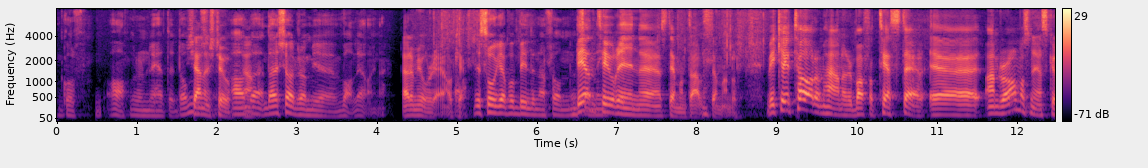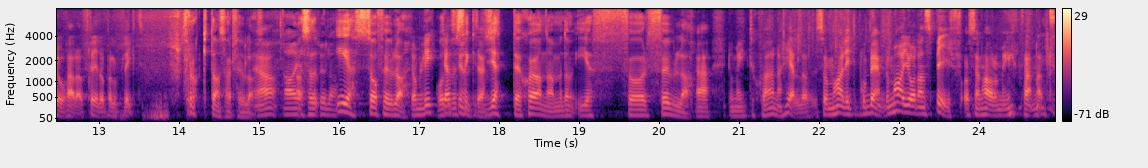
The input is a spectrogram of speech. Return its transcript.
golf... Ja, vad de nu heter. De, Challenge Tour. Ja, ja. Där, där, körde de ju vanliga vagnar. Ja, de gjorde det. Okay. Ja, det såg jag på bilderna från Den sändning. teorin eh, stämmer inte alls, stämmer Vi kan ju ta de här nu bara för att testa er. Eh, Under Armours nya skor här då, fridropp eller plikt? Fruktansvärt fula. Ja. Ja, alltså, är så fula. De lyckas Och de är säkert inte. jättesköna, men de är för fula. Ja, de är inte sköna heller, så de har lite problem. De har Jordan Spieth och sen har de inget annat.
